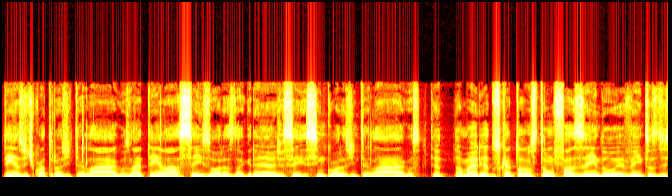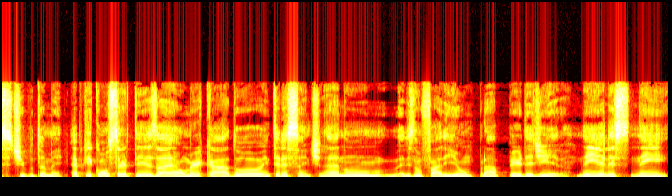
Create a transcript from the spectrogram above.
tem as 24 horas de Interlagos, né? Tem lá as 6 horas da Granja, 6, 5 horas de Interlagos. Tem, a maioria dos cartódromos estão fazendo eventos desse tipo também. É porque com certeza é um mercado interessante, né? Não, eles não fazem fariam para perder dinheiro. Nem eles, nem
